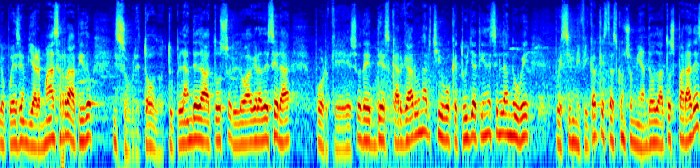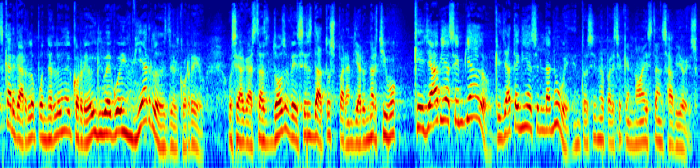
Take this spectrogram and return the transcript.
lo puedes enviar más rápido y sobre todo tu plan de datos lo agradecerá porque eso de descargar un archivo que tú ya tienes en la nube, pues significa que estás consumiendo datos para descargarlo, ponerlo en el correo y luego enviarlo desde el correo. O sea, gastas dos veces datos para enviar un archivo que ya habías enviado, que ya tenías en la nube. Entonces me parece que no es tan sabio eso.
